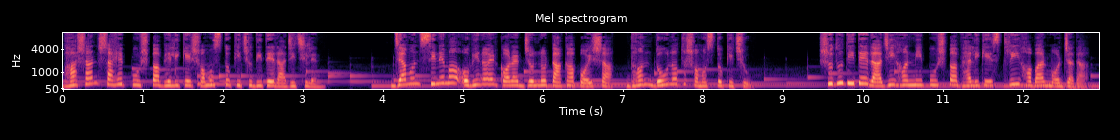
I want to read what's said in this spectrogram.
ভাসান সাহেব পুষ্পা ভ্যালিকে সমস্ত কিছু দিতে রাজি ছিলেন। যেমন সিনেমা অভিনয়ের করার জন্য টাকা, পয়সা, ধন, দৌলত সমস্ত কিছু। শুধু দিতে রাজি হননি পুষ্পা ভ্যালিকে স্ত্রী হবার মর্যাদা।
